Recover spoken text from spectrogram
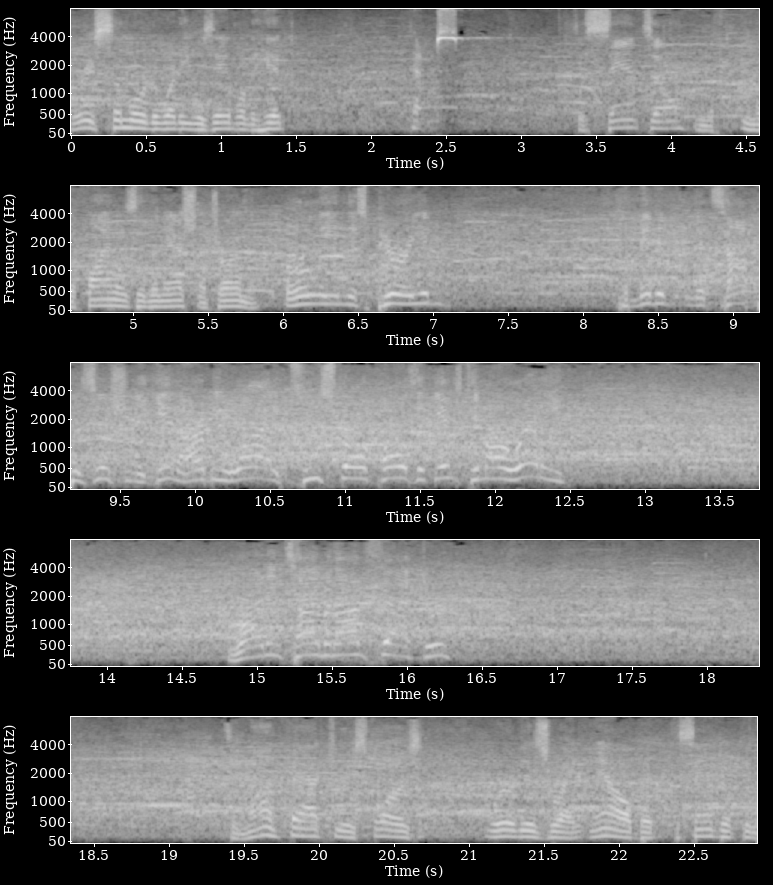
Very similar to what he was able to hit DeSanto in the, in the finals of the national tournament. Early in this period, committed in the top position. Again, RBY, two stall calls against him already. Riding time a non-factor. It's a non-factor as far as where it is right now, but DeSanto can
